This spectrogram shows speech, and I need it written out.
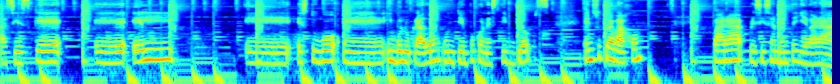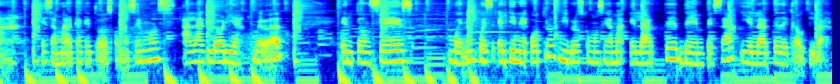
Así es que eh, él eh, estuvo eh, involucrado un tiempo con Steve Jobs en su trabajo para precisamente llevar a esa marca que todos conocemos a la gloria, ¿verdad? Entonces, bueno, pues él tiene otros libros como se llama El arte de empezar y El arte de cautivar.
